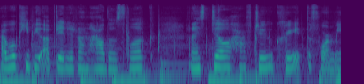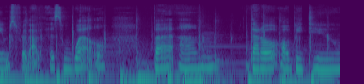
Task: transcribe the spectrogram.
I will keep you updated on how those look, and I still have to create the four memes for that as well. But um, that'll all be due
